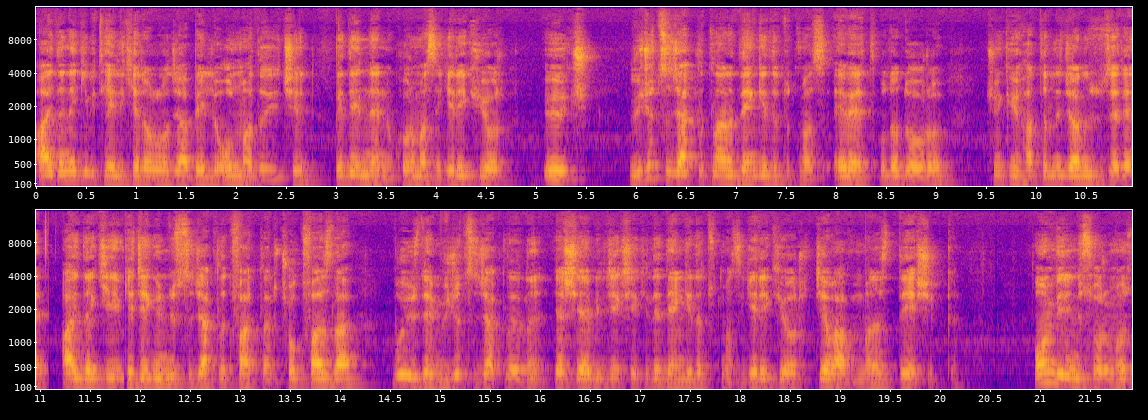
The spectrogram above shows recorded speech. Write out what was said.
Ayda ne gibi tehlikeler olacağı belli olmadığı için bedenlerini koruması gerekiyor. 3. Vücut sıcaklıklarını dengede tutması. Evet bu da doğru. Çünkü hatırlayacağınız üzere aydaki gece gündüz sıcaklık farkları çok fazla. Bu yüzden vücut sıcaklığını yaşayabilecek şekilde dengede tutması gerekiyor. Cevabımız D şıkkı. 11. sorumuz.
